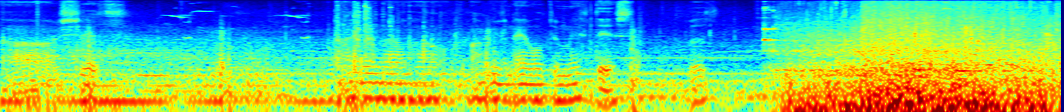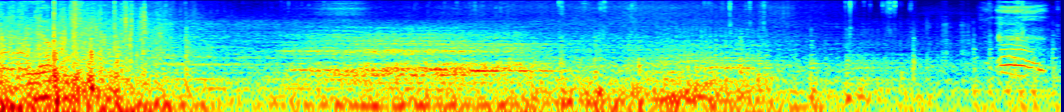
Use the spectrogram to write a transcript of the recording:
Oh shit. I don't know how I'm even able to miss this, but. Yup.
